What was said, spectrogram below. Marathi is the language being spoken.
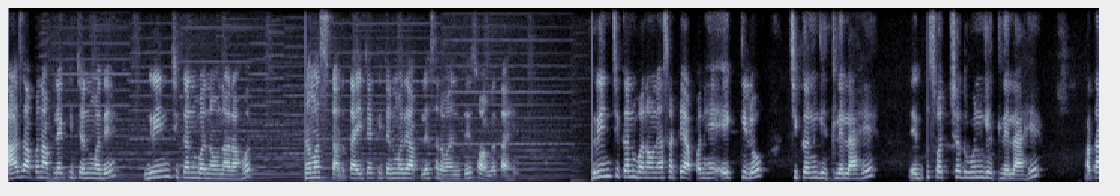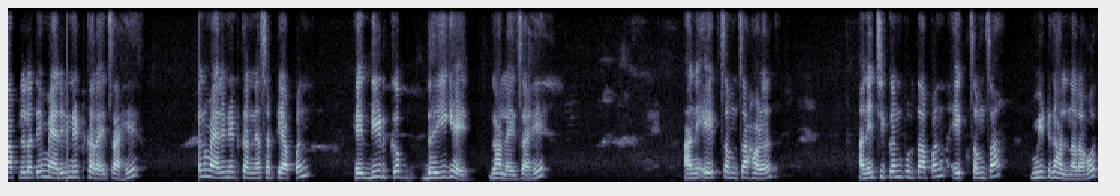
आज आपण आपल्या किचनमध्ये ग्रीन चिकन बनवणार आहोत. नमस्कार ताईच्या किचनमध्ये आपले सर्वांचे स्वागत आहे. ग्रीन चिकन बनवण्यासाठी आपण हे एक किलो चिकन घेतलेलं आहे. एकदम स्वच्छ धुवून घेतलेलं आहे. आता आपल्याला ते मॅरिनेट करायचं आहे. चिकन मॅरिनेट करण्यासाठी आपण हे दीड कप दही घ्याय घालायचं आहे. आणि एक चमचा हळद. आणि चिकन पुरता आपण एक चमचा मीठ घालणार आहोत.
